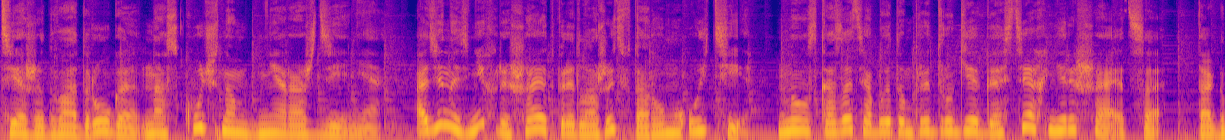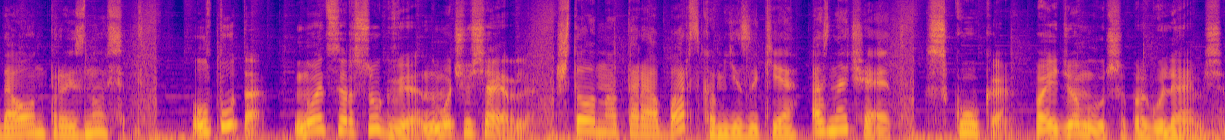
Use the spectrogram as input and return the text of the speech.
Те же два друга на скучном дне рождения. Один из них решает предложить второму уйти, но сказать об этом при других гостях не решается. Тогда он произносит Ултута, Нойцер сугви намочусяйрля. что на тарабарском языке означает Скука. Пойдем лучше прогуляемся.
